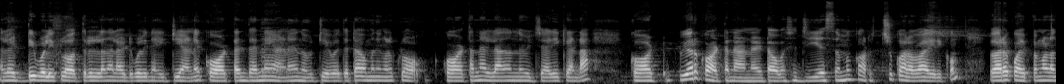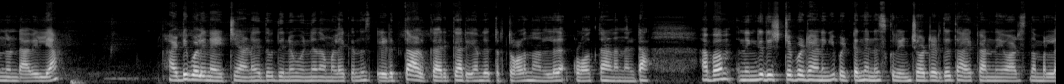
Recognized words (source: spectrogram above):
നല്ല അടിപൊളി ക്ലോത്തിലുള്ള നല്ല അടിപൊളി നൈറ്റിയാണ്. കോട്ടൺ തന്നെയാണ്. നൂറ്റി എഴുപത്തെട്ട് ആകുമ്പോൾ നിങ്ങൾ ക്ലോ കോട്ടൺ അല്ല എന്നൊന്നും വിചാരിക്കേണ്ട. കോട്ട് പ്യുർ കോട്ടൺ ആണ് കേട്ടോ. പക്ഷേ ജി എസ് എം കുറച്ച് കുറവായിരിക്കും. വേറെ കുഴപ്പങ്ങളൊന്നും ഉണ്ടാവില്ല. അടിപൊളി നൈറ്റിയാണ് ഇത് ഇതിനു മുന്നേ നമ്മളേക്ക് എടുത്ത ആൾക്കാർക്ക് അറിയാം ഇത് എത്രത്തോളം നല്ല ക്ലോത്ത് ആണെന്ന് കേട്ടോ. അപ്പം നിങ്ങൾക്ക് ഇത് ഇഷ്ടപ്പെടുകയാണെങ്കിൽ പെട്ടെന്ന് തന്നെ സ്ക്രീൻഷോട്ട് എടുത്ത് താഴെ കാണുന്ന ഈ വാട്സപ്പ് നമ്പറിൽ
